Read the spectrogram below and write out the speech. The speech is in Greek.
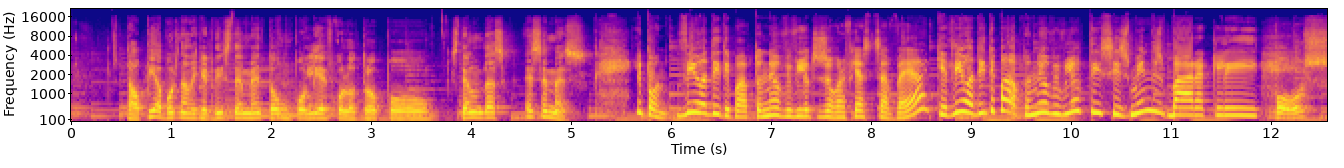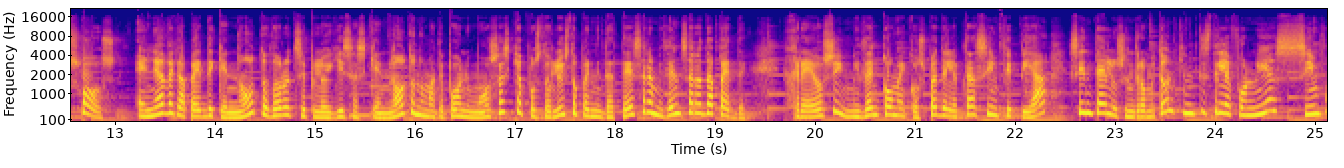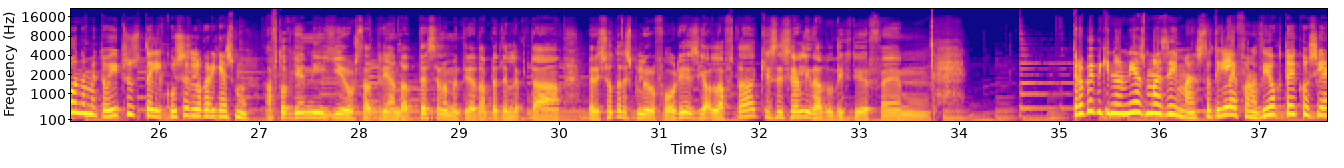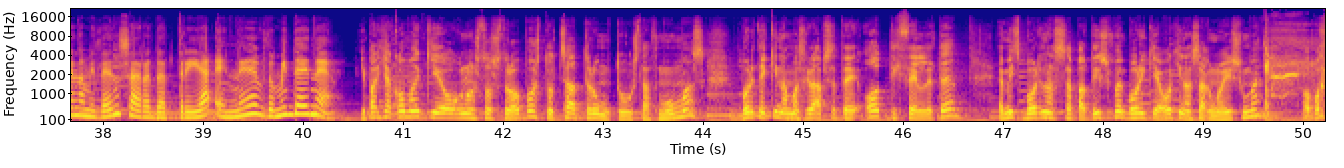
τα οποία μπορείτε να τα κερδίσετε με τον πολύ εύκολο τρόπο στέλνοντας SMS. Λοιπόν, δύο αντίτυπα από το νέο βιβλίο της Ζωγραφιάς Τσαβέα και δύο αντίτυπα από το νέο βιβλίο της Ισμήνης Μπάρακλη. Πώς; Πώς; 915 κενό, το δώρο της επιλογής σας κενό, το ονοματεπώνυμό σας και αποστολή στο 54045. Χρέωση 0,25 λεπτά συν ΦΠΑ, συν τέλους συνδρομητών κινητής τηλεφωνίας σύμφωνα με το ύψος του τελικού σας λογαριασμού. Αυτό βγαίνει γύρω στα 34 με 35 λεπτά. Περισσότερες πληροφορίες για όλα αυτά και στη σελίδα του δίκτυου FM. Τρόποι επικοινωνίας μαζί μας στο τηλέφωνο 28210 43 979. Υπάρχει ακόμα και ο γνωστός τρόπος, το chat room του σταθμού μας. Μπορείτε εκεί να μας γράψετε ό,τι θέλετε. Εμείς μπορεί να σας απαντήσουμε, μπορεί και όχι να σας αγνοήσουμε. Οπότε,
